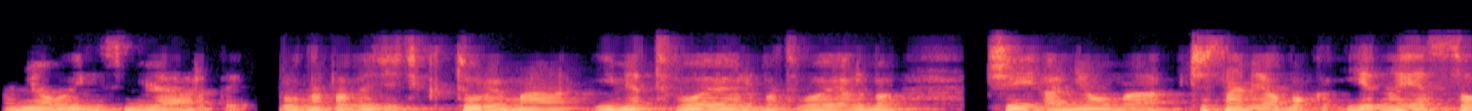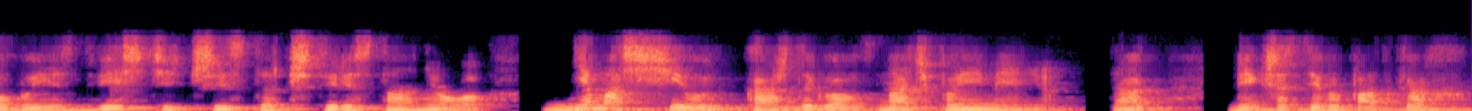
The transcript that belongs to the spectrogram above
Aniołów jest miliardy. Trudno powiedzieć, który ma imię twoje albo twoje, albo czy anioł ma. Czasami obok jednej osoby jest 200, 300, 400 aniołów. Nie ma siły każdego znać po imieniu. Tak? W większości wypadkach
